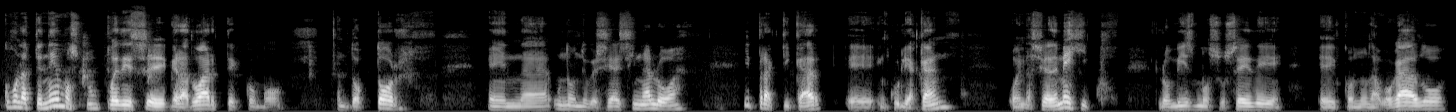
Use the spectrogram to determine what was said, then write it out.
como la tenemos. Tú puedes eh, graduarte como doctor en una universidad de Sinaloa y practicar en Culiacán o en la Ciudad de México. Lo mismo sucede con un abogado,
